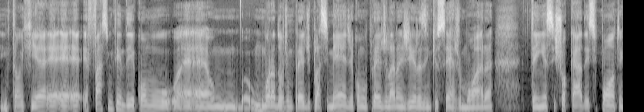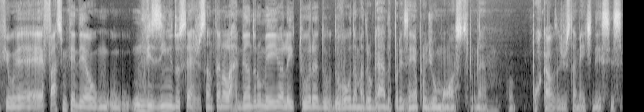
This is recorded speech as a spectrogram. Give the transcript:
Então, enfim, é, é, é, é fácil entender como é, é, um, um, morador de um prédio de classe média, como o prédio de Laranjeiras em que o Sérgio mora, tenha se chocado a esse ponto. Enfim, é, é fácil entender um, um, vizinho do Sérgio Santana largando no meio a leitura do, do Voo da Madrugada, por exemplo, de Um Monstro, né? Por causa justamente desses,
